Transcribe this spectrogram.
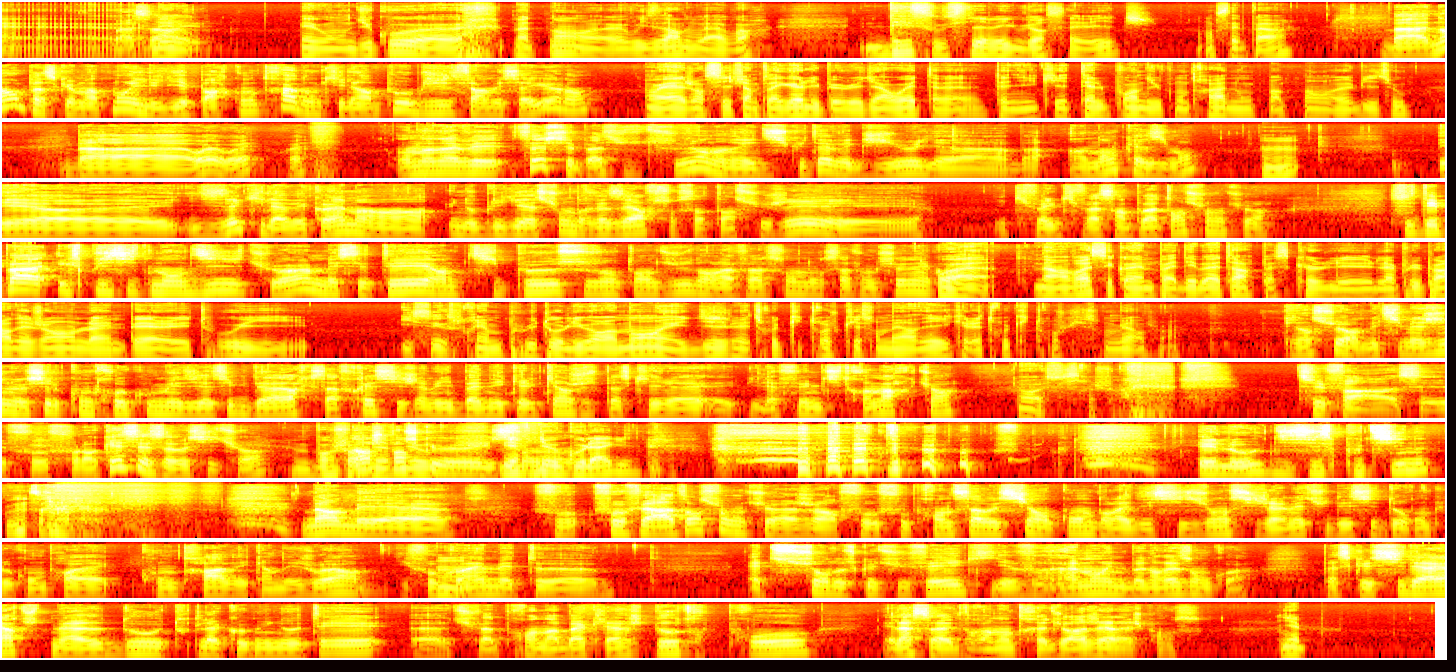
Euh, Bah, ça mais, arrive. bon. Mais bon, du coup, maintenant, Wizard va avoir des soucis avec Bursavic. On sait pas. Bah non, parce que maintenant il est lié par contrat, donc il est un peu obligé de fermer sa gueule. Hein. Ouais, genre s'il ferme sa gueule, ils peuvent lui dire Ouais, t'as niqué tel point du contrat, donc maintenant, euh, bisous. Bah ouais, ouais, ouais. On en avait, tu sais, je sais pas si tu te souviens, on en avait discuté avec JE il y a bah, un an quasiment. Mhm. Et euh, il disait qu'il avait quand même un- une obligation de réserve sur certains sujets et, et qu'il fallait qu'il fasse un peu attention, tu vois. C'était pas explicitement dit, tu vois, mais c'était un petit peu sous-entendu dans la façon dont ça fonctionnait, quoi. Ouais, mais en vrai, c'est quand même pas des bâtards parce que les- la plupart des gens la MPL et tout, ils ils s'expriment plutôt librement et ils disent les trucs qu'ils trouvent qui sont merdiques et les trucs qu'ils trouvent qui sont bien, tu vois. Bien sûr, mais t'imagines aussi le contre-coup médiatique derrière que ça ferait si jamais il bannait quelqu'un juste parce qu'il a, il a fait une petite remarque, tu vois. Ouais, ce serait chaud. Enfin, c'est faut, faut l'encaisser ça aussi, tu vois. Bonjour, non, je pense bienvenue, au- que ils bienvenue sont... au goulag. Hello, this is Poutine. non, mais euh, faut, faut faire attention, tu vois. Genre, faut, faut prendre ça aussi en compte dans la décision. Si jamais tu décides de rompre le contrat avec un des joueurs, il faut Mm. quand même être, euh, être sûr de ce que tu fais, qu'il y ait vraiment une bonne raison, quoi. Parce que si derrière tu te mets à dos toute la communauté, euh, tu vas te prendre un backlash d'autres pros, et là ça va être vraiment très dur à gérer, je pense. Yep.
